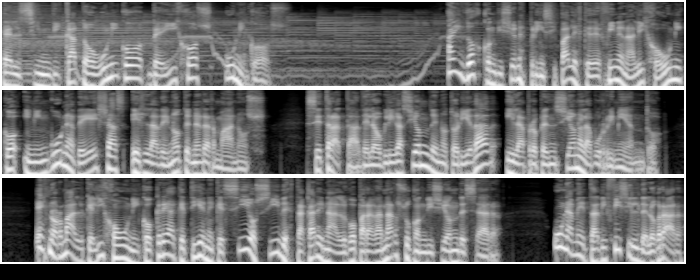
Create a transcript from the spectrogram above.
El Sindicato Único de Hijos Únicos. Hay dos condiciones principales que definen al hijo único y ninguna de ellas es la de no tener hermanos. Se trata de la obligación de notoriedad y la propensión al aburrimiento. Es normal que el hijo único crea que tiene que sí o sí destacar en algo para ganar su condición de ser. Una meta difícil de lograr,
